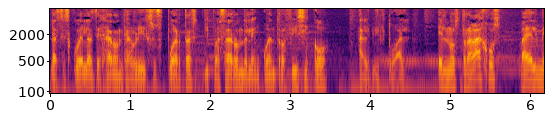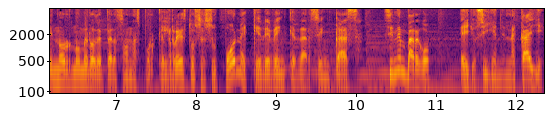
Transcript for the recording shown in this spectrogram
Las escuelas dejaron de abrir sus puertas y pasaron del encuentro físico al virtual. En los trabajos va el menor número de personas porque el resto se supone que deben quedarse en casa. Sin embargo, ellos siguen en la calle.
